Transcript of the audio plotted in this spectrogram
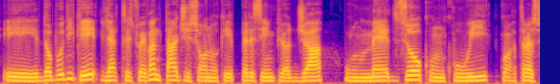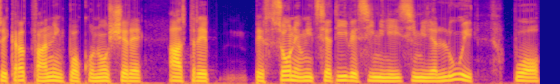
E dopodiché gli altri suoi vantaggi sono che per esempio ha già un mezzo con cui attraverso il crowdfunding può conoscere altre persone o iniziative simili, simili, a lui, può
